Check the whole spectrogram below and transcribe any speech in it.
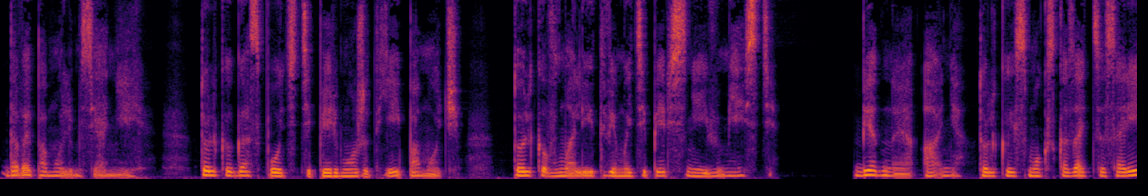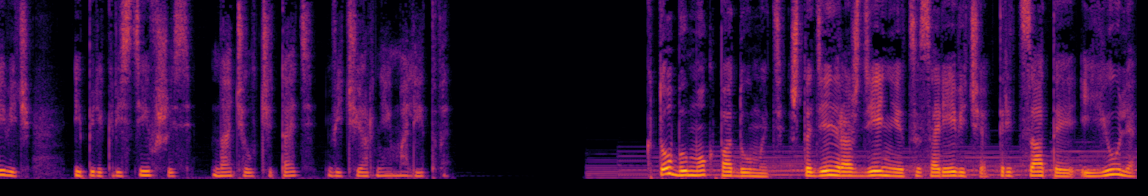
Давай помолимся о ней. Только Господь теперь может ей помочь. Только в молитве мы теперь с ней вместе. Бедная Аня, только и смог сказать цесаревич, и, перекрестившись, начал читать вечерние молитвы. Кто бы мог подумать, что день рождения цесаревича, 30 июля,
